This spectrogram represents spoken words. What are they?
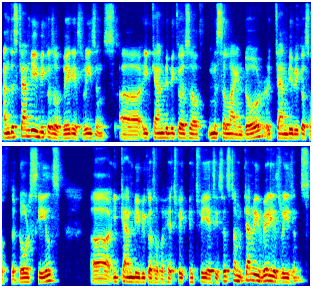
And this can be because of various reasons. Uh, it can be because of misaligned door. It can be because of the door seals. Uh, it can be because of a HV, HVAC system. It can be various reasons.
